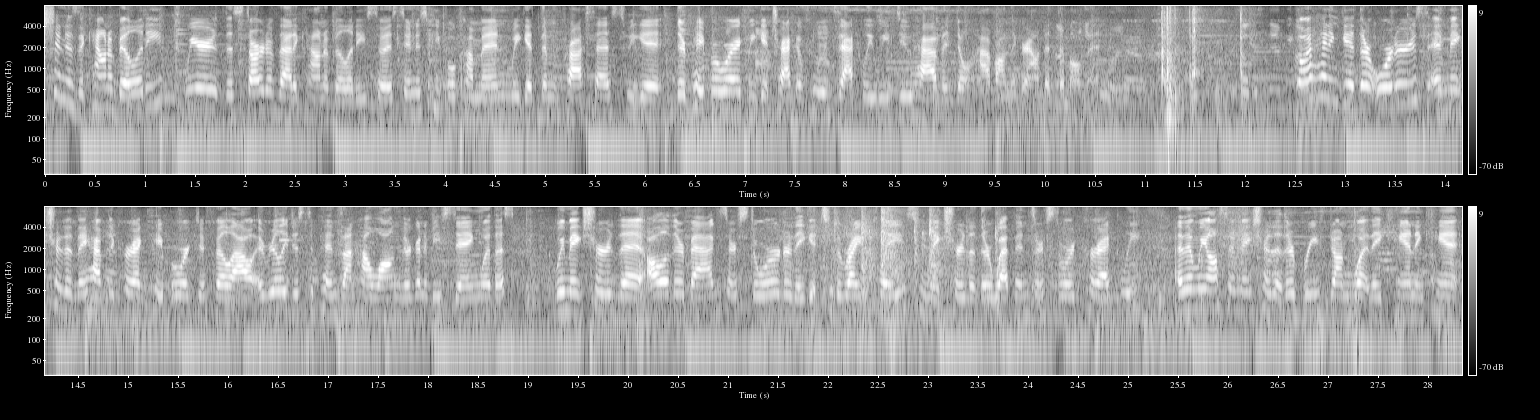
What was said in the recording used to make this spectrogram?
mission is accountability. We're the start of that accountability, so as soon as people come in, we get them processed, we get their paperwork, we get track of who exactly we do have and don't have on the ground at the moment. Get their orders and make sure that they have the correct paperwork to fill out. It really just depends on how long they're going to be staying with us. We make sure that all of their bags are stored or they get to the right place. We make sure that their weapons are stored correctly. And then we also make sure that they're briefed on what they can and can't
